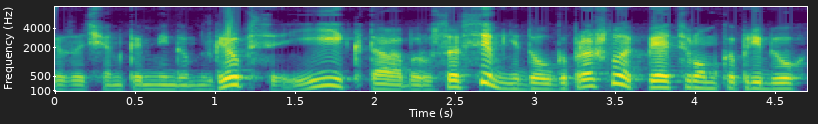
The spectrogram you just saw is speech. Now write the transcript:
Казаченко мигом сгребся и к табору. Совсем недолго прошло, опять Ромка прибег.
